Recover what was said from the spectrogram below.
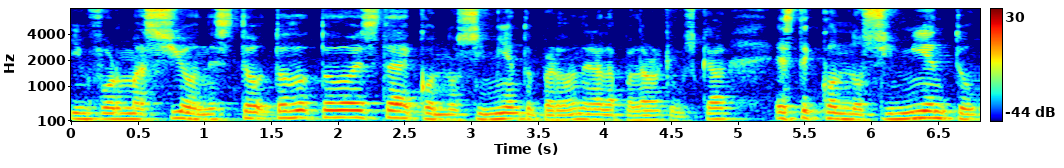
información, esto, todo, todo este conocimiento, perdón, era la palabra que buscaba, este conocimiento,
